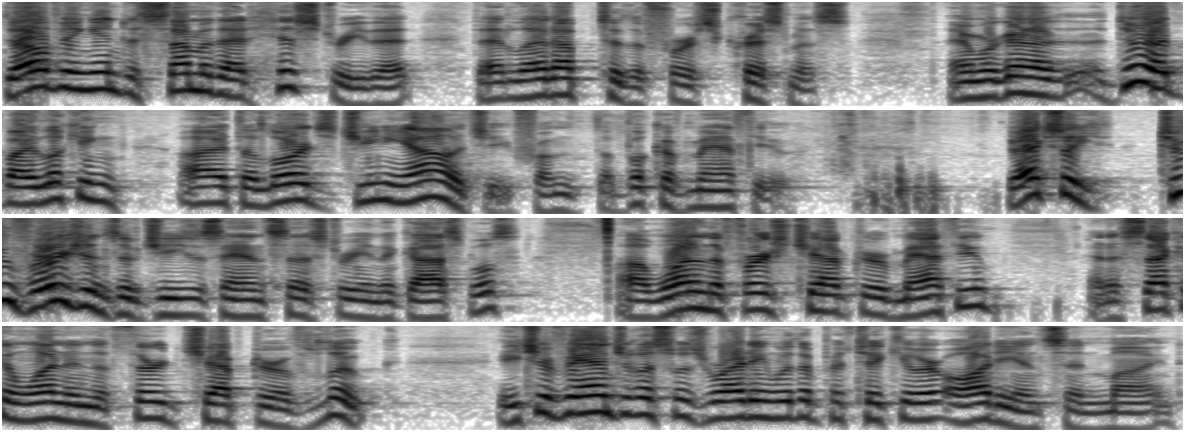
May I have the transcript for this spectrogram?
delving into some of that history that, that led up to the first Christmas. And we're going to do it by looking uh, at the Lord's genealogy from the book of Matthew. There are actually two versions of Jesus' ancestry in the Gospels uh, one in the first chapter of Matthew, and a second one in the third chapter of Luke. Each evangelist was writing with a particular audience in mind.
